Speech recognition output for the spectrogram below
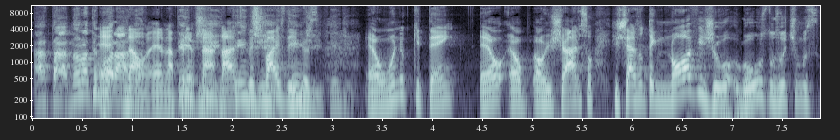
Ah, tá. Não na É, temporada. não, é na, Entendi, na- nas entendi, principais ligas. Entendi, entendi. É o único que tem, é o, é o, é o Richardson. Richardson tem 9 jo- gols nos últimos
